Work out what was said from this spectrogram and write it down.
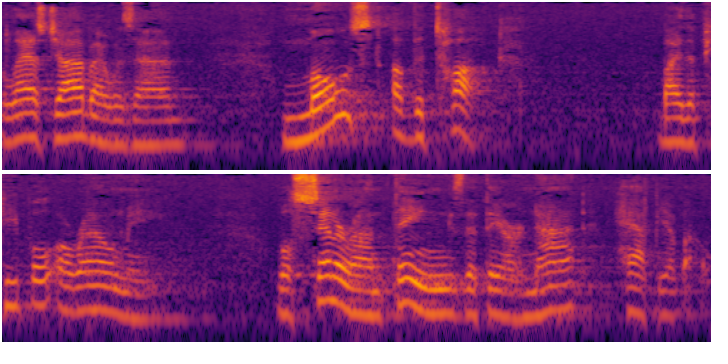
the last job I was on, most of the talk by the people around me will center on things that they are not happy about.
